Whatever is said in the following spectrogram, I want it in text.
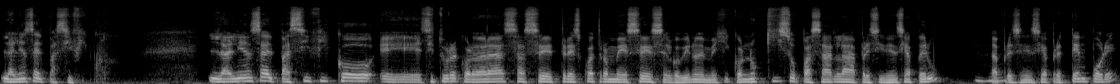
la Alianza del Pacífico. La Alianza del Pacífico, eh, si tú recordarás, hace tres, cuatro meses el gobierno de México no quiso pasar la presidencia a Perú, la presidencia pretémpore.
